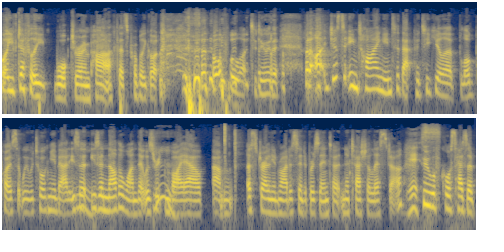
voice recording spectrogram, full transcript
Well, you've definitely walked your own path. That's probably got an awful lot to do with it. But I, just in tying into that particular blog post that we were talking about is a, is another one that was written by our um, Australian Writer Centre presenter Natasha Lester, Yes. who of course has a,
